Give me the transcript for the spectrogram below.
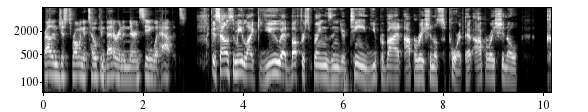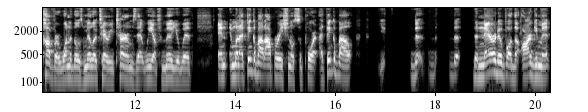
rather than just throwing a token veteran in there and seeing what happens. It sounds to me like you at buffer springs and your team you provide operational support that operational cover one of those military terms that we are familiar with. And and when i think about operational support i think about the the the narrative or the argument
